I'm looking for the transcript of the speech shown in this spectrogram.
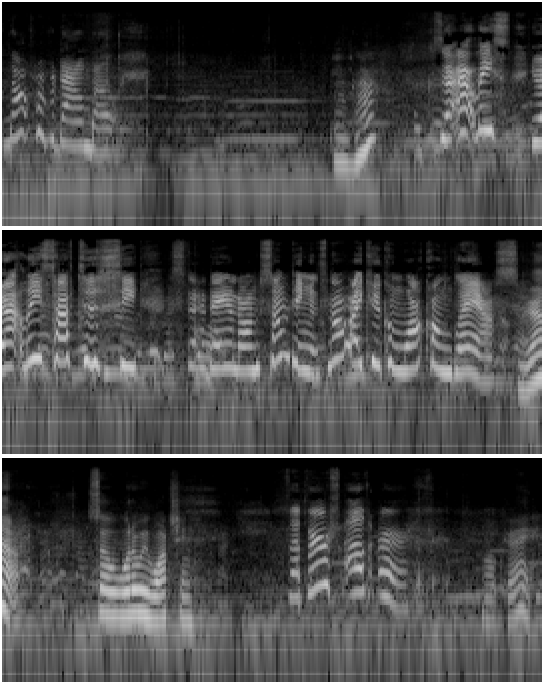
Not from a down bow. Mm-hmm. Because at least you at least have to see stand on something. It's not like you can walk on glass. Yeah. So what are we watching? The birth of Earth. Okay.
